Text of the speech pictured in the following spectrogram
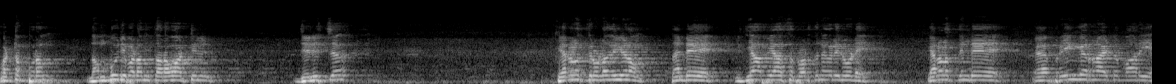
കൊട്ടപ്പുറം നമ്പൂരിപടം തറവാട്ടിൽ ജനിച്ച് കേരളത്തിലുടനീളം തന്റെ വിദ്യാഭ്യാസ പ്രവർത്തനങ്ങളിലൂടെ കേരളത്തിന്റെ പ്രിയങ്കരനായിട്ട് മാറിയ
